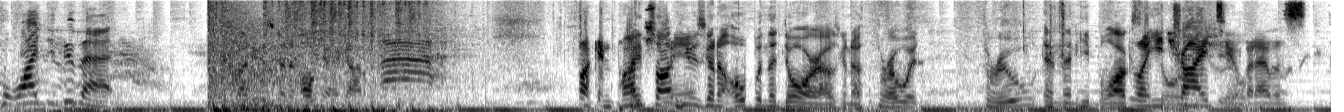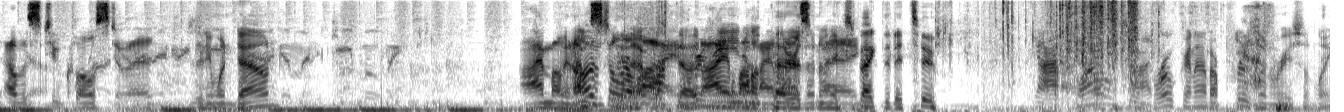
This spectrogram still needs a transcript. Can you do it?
Why'd you do that? I thought he was gonna. Okay, I got him. Fucking I thought me. he was gonna open the door. I was gonna throw it through, and then he blocks Well, the he tried to, but I was I was too close to it. Is anyone down? I'm, I mean, I'm honestly, still that alive. worked but I am a on my better last than I expected it to. God, Violence have broken out of prison recently.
